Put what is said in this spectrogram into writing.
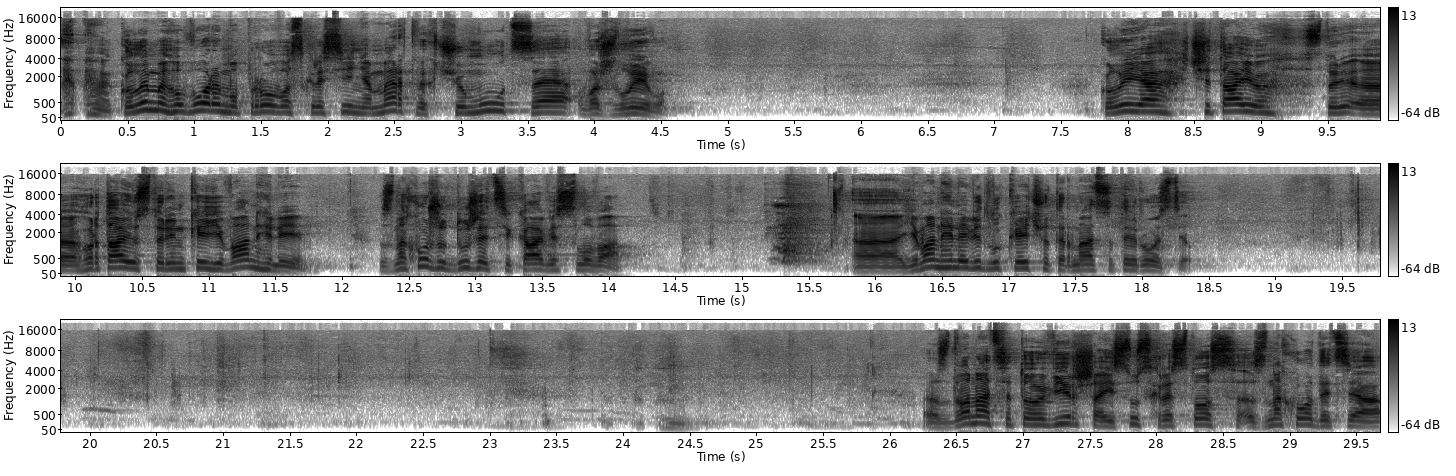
Коли ми говоримо про Воскресіння мертвих, чому це важливо? Коли я читаю, е, гортаю сторінки Євангелії, знаходжу дуже цікаві слова. Е, Євангелія від Луки, 14 розділ. З 12-го вірша Ісус Христос знаходиться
